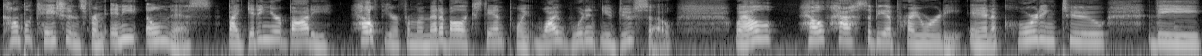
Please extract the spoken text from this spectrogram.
complications from any illness by getting your body healthier from a metabolic standpoint, why wouldn't you do so? Well, health has to be a priority. And according to the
